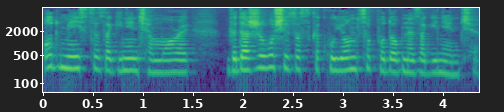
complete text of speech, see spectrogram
od miejsca zaginięcia Mory, wydarzyło się zaskakująco podobne zaginięcie.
